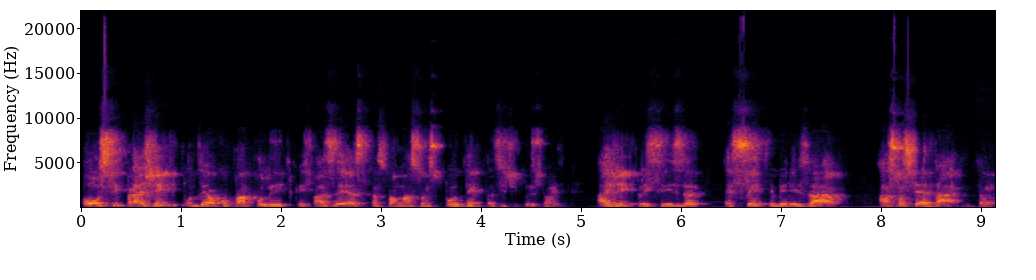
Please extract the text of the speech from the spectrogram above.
ou se para a gente poder ocupar a política e fazer as transformações por dentro das instituições, a gente precisa é, sensibilizar a sociedade. Então,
